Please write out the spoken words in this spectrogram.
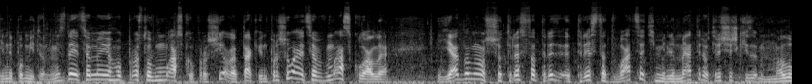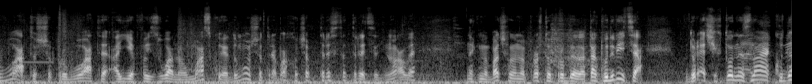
І не помітив. Мені здається, ми його просто в маску прошили. Так, він прошивається в маску, але я думав, що 330 320 мм трішечки маловато, щоб пробувати АЄ One в маску. Я думав, що треба хоча б 330. Ну але, як ми бачили, ми просто пробили. Так, подивіться. До речі, хто не знає, куди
